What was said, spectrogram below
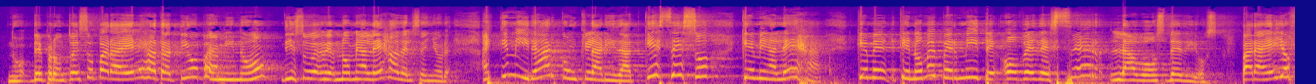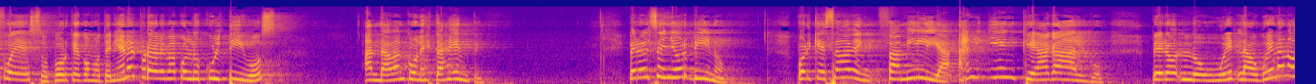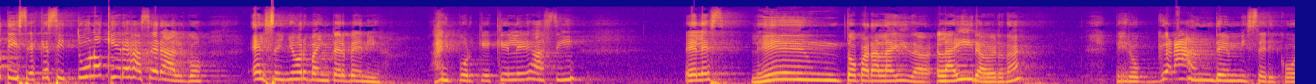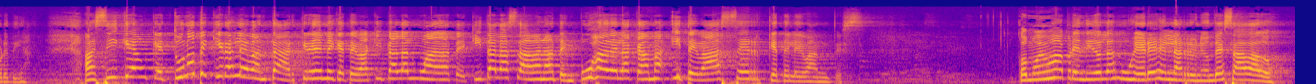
No, de pronto eso para él es atractivo, para mí no. Eso eh, no me aleja del Señor. Hay que mirar con claridad. ¿Qué es eso que me aleja? Que, no me permite obedecer la voz de Dios. Para ellos fue eso, porque como tenían el problema con los cultivos, andaban con esta gente. Pero el Señor vino. Porque saben, familia, alguien que haga algo. Pero la buena noticia es que si tú no quieres hacer algo, el Señor va a intervenir. Ay, ¿por qué que él es así? Él es lento para la ira, la ira, ¿verdad? Pero grande misericordia. Así que aunque tú no te quieras levantar, créeme que te va a quitar la almohada, te quita la sábana, te empuja de la cama y te va a hacer que te levantes. Como hemos aprendido las mujeres en la reunión de sábado,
